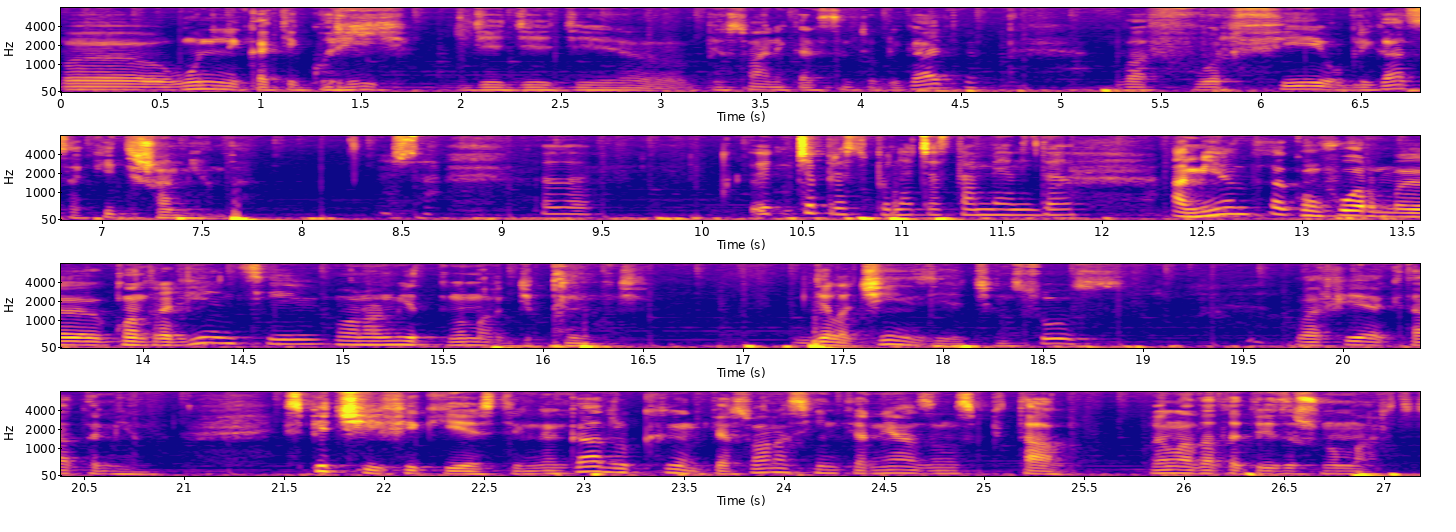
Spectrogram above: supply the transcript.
Bă, unele categorii de, de, de persoane care sunt obligate va, vor fi obligați să achite și amenda. Așa. Ce presupune această amendă? Amenda, conform uh, contravenției, un anumit număr de puncte. De la 50 în sus, va fi achitată amendă. Specific este în cadrul când persoana se internează în spital până la data 31 martie.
